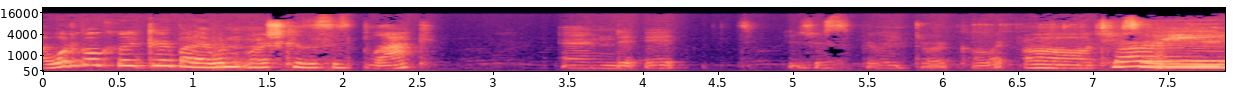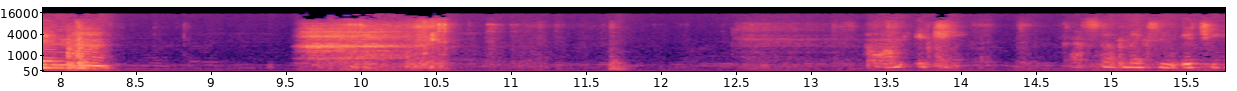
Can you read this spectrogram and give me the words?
I would go quicker, but I wouldn't rush because this is black. And it is just really dark color. Oh, Sorry. Tyson. Oh, I'm itchy. That stuff makes you itchy.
